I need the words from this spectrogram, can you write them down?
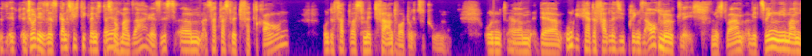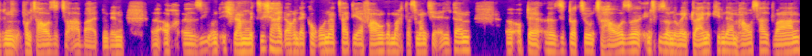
Äh, Entschuldigen Sie, das ist ganz wichtig, wenn ich das ja, nochmal sage. Es ist, ähm, es hat was mit Vertrauen und es hat was mit Verantwortung zu tun. Und ja. ähm, der umgekehrte Fall ist übrigens auch möglich, nicht wahr? Wir zwingen niemanden von zu Hause zu arbeiten, denn äh, auch äh, Sie und ich, wir haben mit Sicherheit auch in der Corona-Zeit die Erfahrung gemacht, dass manche Eltern äh, ob der äh, Situation zu Hause, insbesondere wenn kleine Kinder im Haushalt waren,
